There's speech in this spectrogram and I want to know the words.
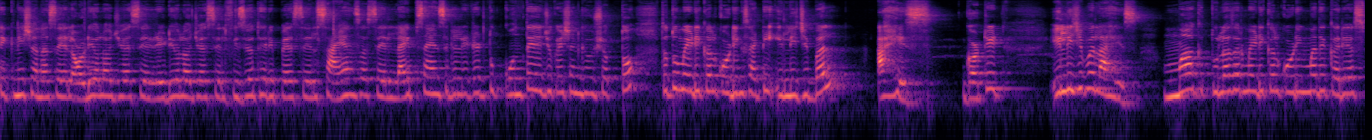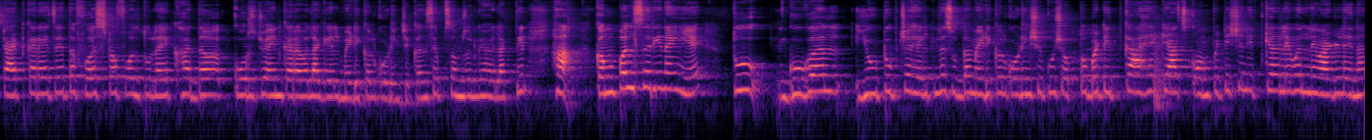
टेक्निशियन असेल ऑडिओलॉजी असेल रेडिओलॉजी असेल फिजिओथेरपी असेल सायन्स असेल लाईफ सायन्स रिलेटेड तू कोणते एज्युकेशन घेऊ शकतो तर तू मेडिकल कोडिंगसाठी इलिजिबल आहेस. गॉट इट इलिजिबल आहेस. मग तुला जर मेडिकल कोडिंगमध्ये करिअर स्टार्ट करायचं आहे तर फर्स्ट ऑफ ऑल तुला एखादा कोर्स जॉईन करावा लागेल मेडिकल कोडिंगचे कन्सेप्ट समजून घ्यावे लागतील. हां कंपल्सरी नाही आहे तू गुगल यूट्यूबच्या हेल्पने सुद्धा मेडिकल कोडिंग शिकू शकतो बट इतकं आहे की आज कॉम्पिटिशन इतक्या लेवलने वाढलं आहे ना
